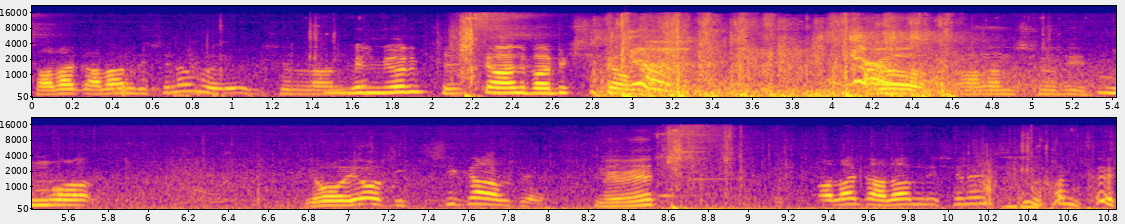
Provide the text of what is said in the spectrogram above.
Salak alan dışına mı ışınlandı? Bilmiyorum ki. Galiba bir kişi kaldı. Yo alan dışında değil. Mo yo yo bir kişi kaldı. Evet. Salak alan dışına ışınlandı.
